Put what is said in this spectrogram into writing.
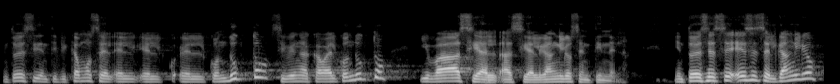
Entonces identificamos el, conducto, si ven acá va el conducto, y va hacia el, ganglio centinela. Entonces ese, ese es el ganglio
